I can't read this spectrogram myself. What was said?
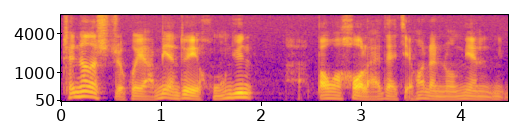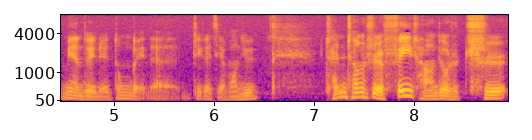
陈诚的指挥啊，面对红军啊，包括后来在解放战中面面对这东北的这个解放军，陈诚是非常就是吃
